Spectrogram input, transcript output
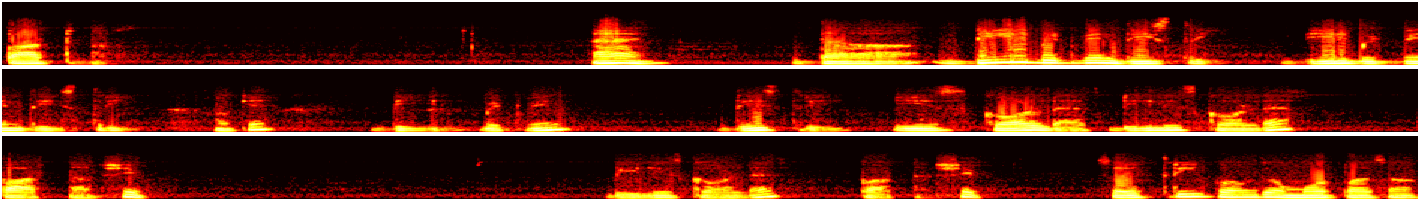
partners. And the deal between these three, deal between these three, okay, deal between these three is called as deal is called as partnership. Deal is called as partnership. So if three or more persons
